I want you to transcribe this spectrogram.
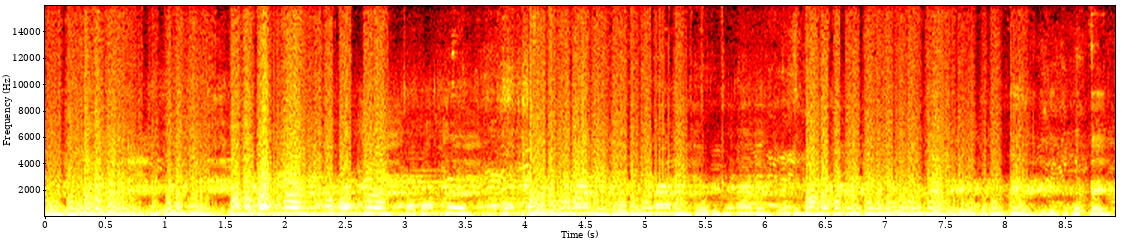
உங்களது உங்களது மனமார்ந்த மனமார்ந்த மனமார்ந்த. கோடி கணானு கோடி கணானு கோடி கணானு வணக்கத்தை தெரிவித்துக் கொண்டு கொண்டு கொண்டு.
